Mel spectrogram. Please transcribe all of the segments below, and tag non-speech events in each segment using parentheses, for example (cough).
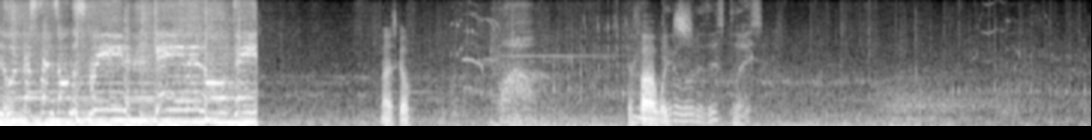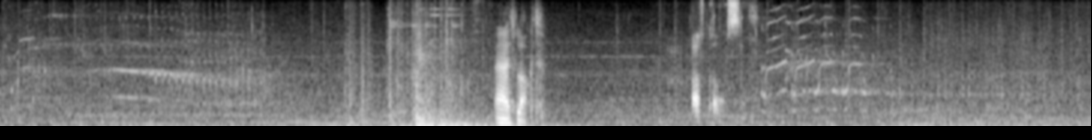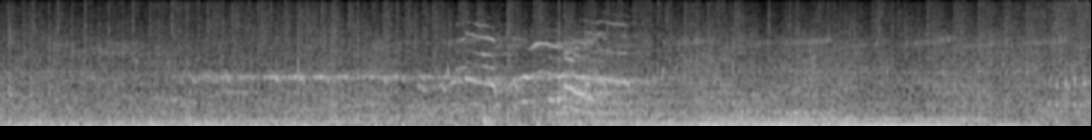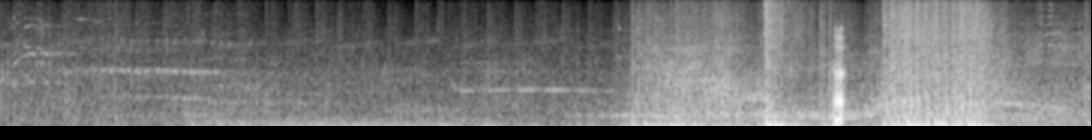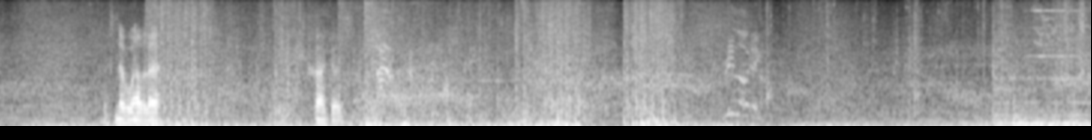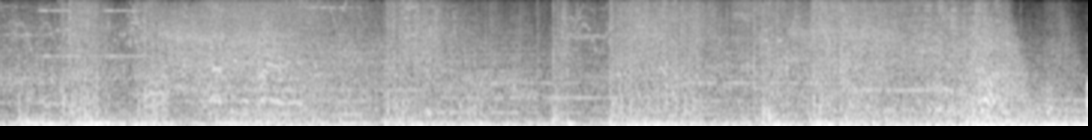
Robin Hood, best friends on the screen, gaming all day. Let's go. Wow. The Get a load of this place. Ah, it's locked. Of course.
